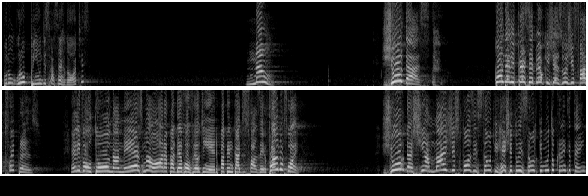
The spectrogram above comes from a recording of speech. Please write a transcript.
por um grupinho de sacerdotes? Não. Judas, quando ele percebeu que Jesus de fato foi preso, ele voltou na mesma hora para devolver o dinheiro, para tentar desfazer. Foi ou não foi? Judas tinha mais disposição de restituição do que muito crente tem.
